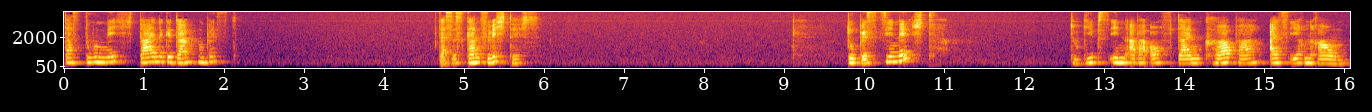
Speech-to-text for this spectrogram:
dass du nicht deine Gedanken bist. Das ist ganz wichtig. Du bist sie nicht, du gibst ihnen aber oft deinen Körper als ihren Raum.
